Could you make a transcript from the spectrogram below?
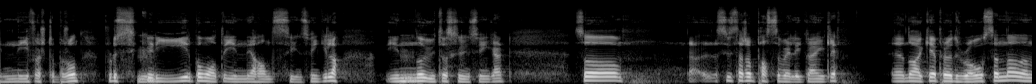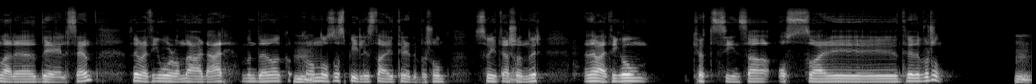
inn i første person, for du sklir på en måte inn i hans synsvinkel, da. Inn og ut av synsvinkelen. Så ja, jeg syns det er sånn passe vellykka, egentlig. Eh, Nå har jeg ikke prøvd Rose ennå, den der DLC-en, så jeg vet ikke hvordan det er der. Men den kan også spilles da i tredjeperson, så vidt jeg skjønner. Men jeg veit ikke om cutscenesa også er i tredjeperson. Mm.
